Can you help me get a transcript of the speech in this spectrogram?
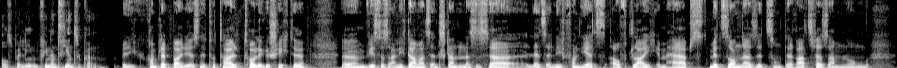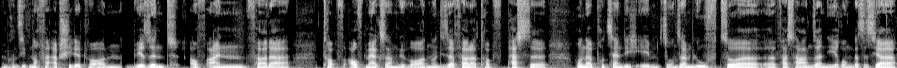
aus Berlin finanzieren zu können. Bin ich komplett bei dir, ist eine total tolle Geschichte. Ähm, wie ist das eigentlich damals entstanden? Das ist ja letztendlich von jetzt auf gleich im Herbst mit Sondersitzung der Ratsversammlung im Prinzip noch verabschiedet worden. Wir sind auf einen Fördertopf aufmerksam geworden und dieser Fördertopf passte hundertprozentig eben zu unserem Louvre, zur äh, Fassadensanierung. Das ist ja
